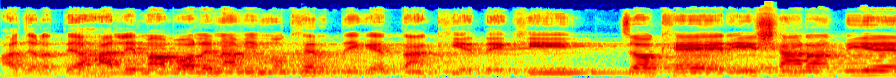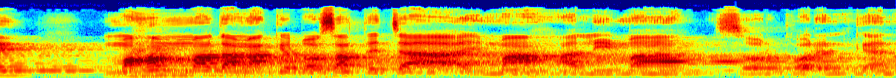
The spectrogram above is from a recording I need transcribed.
হজরতে হালিমা বলেন, আমি মুখের দিকে তাকিয়ে দেখি, চোখের ইশারা দিয়ে মোহাম্মদ আমাকে বসাতে চায়, মা হালিমা, জোর করেন কেন?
